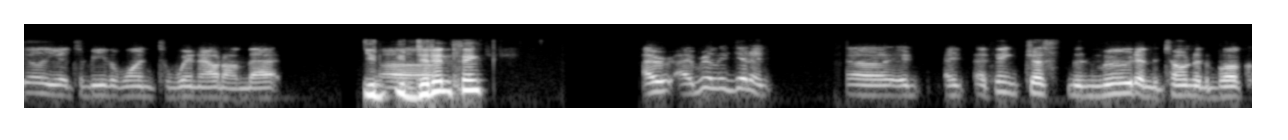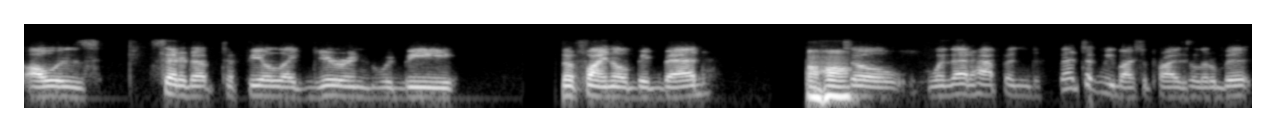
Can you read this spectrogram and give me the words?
Kycilia to be the one to win out on that. You you Uh, didn't think? I I really didn't. Uh, it, I I think just the mood and the tone of the book always set it up to feel like Gihren would be the final big bad. Uh huh. So when that happened, that took me by surprise a little bit.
